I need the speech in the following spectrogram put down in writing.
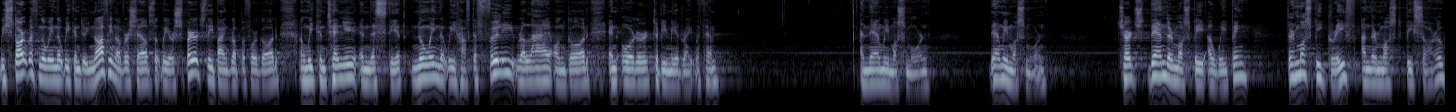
We start with knowing that we can do nothing of ourselves, that we are spiritually bankrupt before God, and we continue in this state, knowing that we have to fully rely on God in order to be made right with Him. And then we must mourn. Then we must mourn. Church, then there must be a weeping, there must be grief, and there must be sorrow.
